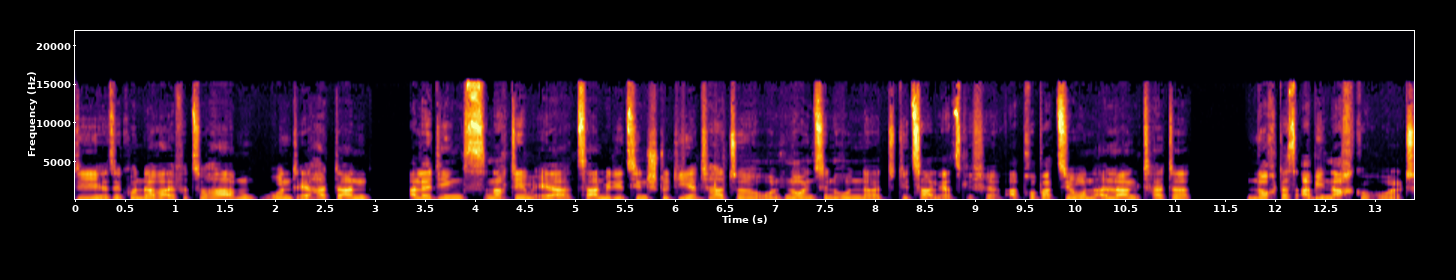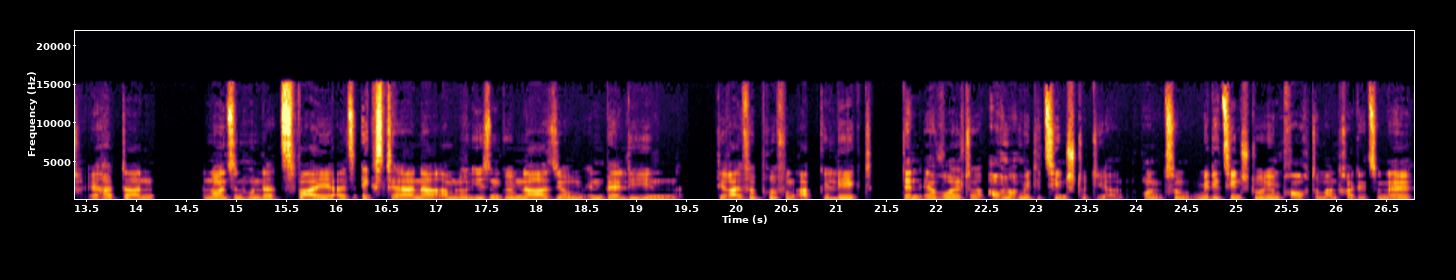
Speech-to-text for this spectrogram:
die Sekundarreife zu haben. Und er hat dann allerdings, nachdem er Zahnmedizin studiert hatte und 1900 die zahnärztliche Approbation erlangt hatte, noch das Abi nachgeholt. Er hat dann 1902 als Externer am Luisengymnasium in Berlin die Reifeprüfung abgelegt, denn er wollte auch noch Medizin studieren. Und zum Medizinstudium brauchte man traditionell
